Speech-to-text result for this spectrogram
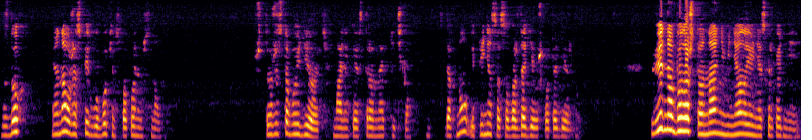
Вздох, и она уже спит глубоким спокойным сном. «Что же с тобой делать, маленькая странная птичка?» Вздохнул и принялся освобождать девушку от одежды. Видно было, что она не меняла ее несколько дней.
